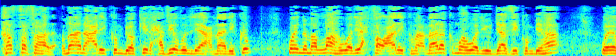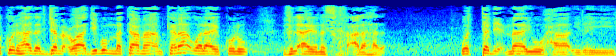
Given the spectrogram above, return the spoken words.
خصص هذا. وما أنا عليكم بوكيل حفيظ لأعمالكم وإنما الله هو ليحفظ عليكم أعمالكم وهو ليجازيكم بها ويكون هذا الجمع واجب متى ما أمكن ولا يكون في الآية نسخ على هذا. واتبع ما يوحى إليك.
